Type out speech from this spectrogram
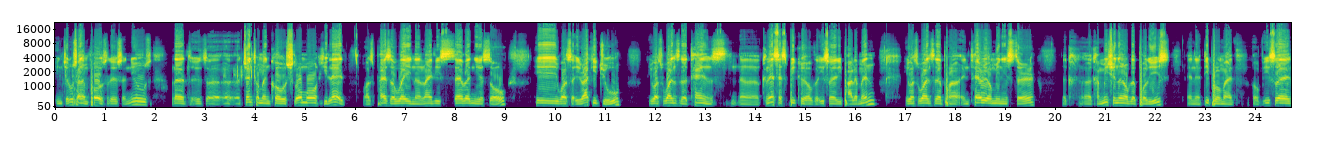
In Jerusalem Post, there's a news that it's a, a, gentleman called Shlomo Hillel was passed away in 97 years old. He was an Iraqi Jew. He was once the 10th uh, Knesset Speaker of the Israeli Parliament. He was once the Interior Minister, the uh, Commissioner of the Police, and a diplomat of Israel.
